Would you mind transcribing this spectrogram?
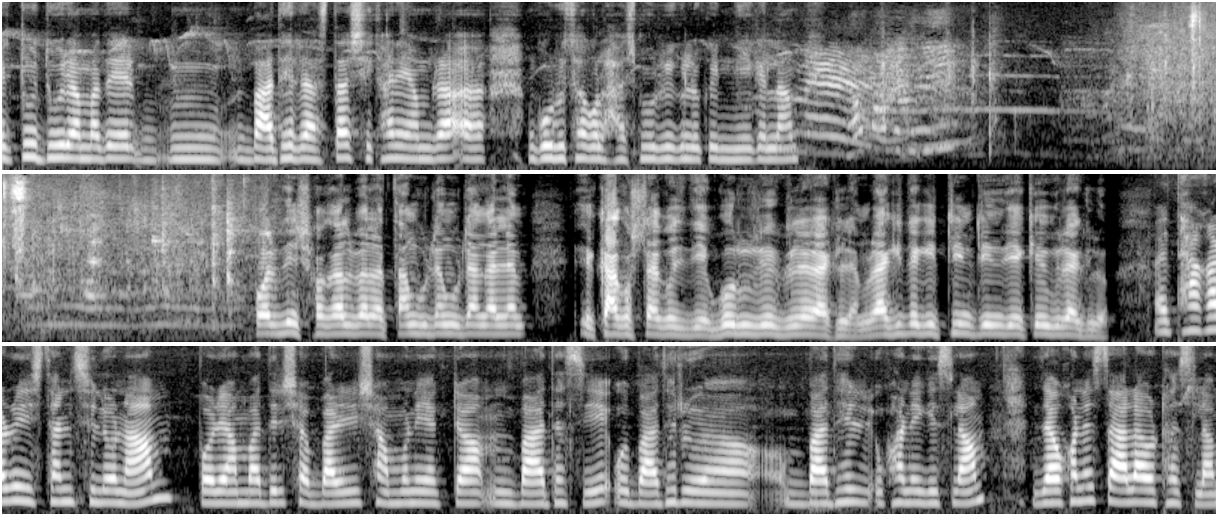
একটু দূরে আমাদের বাঁধের রাস্তা। সেখানে আমরা গরু, ছাগল, হাঁস, মুরগিগুলোকে নিয়ে গেলাম। পরের দিন সকালবেলা তাম্বু টাম্বু টাঙ্গালাম এই কাগজ টাগজ দিয়ে গরু রেগুলো রাখলাম। রাখি টাকি টিন টিন দিয়ে কেউ রাখল। থাকারও স্থান ছিল না। পরে আমাদের সব বাড়ির সামনে একটা বাঁধ আছে। ওই বাঁধের বাঁধের ওখানে গেছিলাম। যা ওখানে চালা উঠাছিলাম।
